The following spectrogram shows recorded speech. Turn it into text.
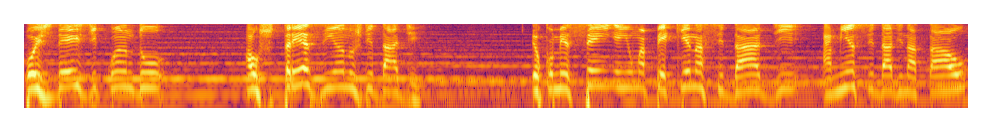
Pois desde quando, aos 13 anos de idade, eu comecei em uma pequena cidade, a minha cidade natal,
